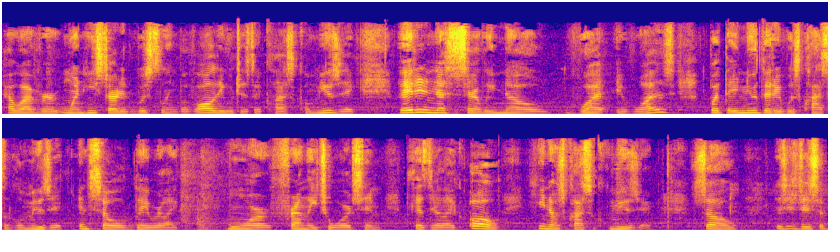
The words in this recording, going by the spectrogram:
However, when he started whistling Vivaldi, which is a classical music, they didn't necessarily know what it was, but they knew that it was classical music, and so they were like more friendly towards him because they're like, oh, he knows classical music. So this is just a,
